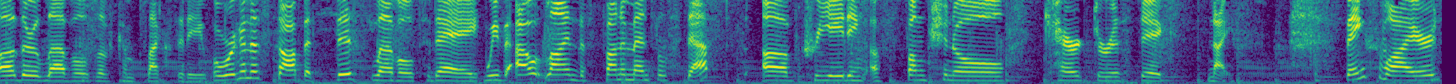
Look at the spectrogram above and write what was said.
other levels of complexity, but we're gonna stop at this level today. We've outlined the fundamental steps of creating a functional, characteristic knife. Thanks, Wired.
